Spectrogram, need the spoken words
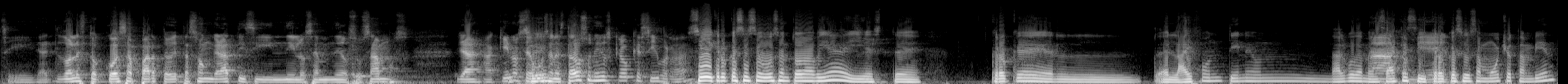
Sí, ya no les tocó esa parte. Ahorita son gratis y ni los, em- ni los usamos. Ya, aquí no se Sí. usan. En Estados Unidos creo que sí, ¿verdad? Sí, creo que sí se usan todavía y este, creo que el, el iPhone tiene un algo de mensajes y creo que se usa mucho también.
